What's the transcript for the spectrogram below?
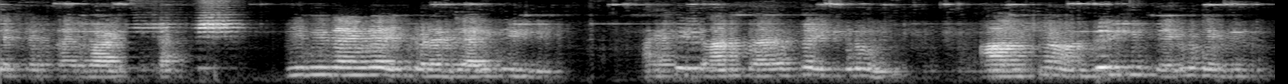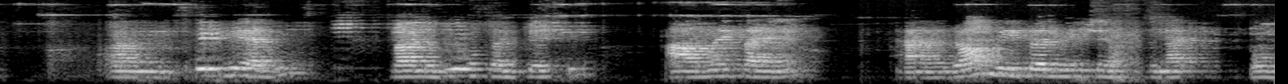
చేసేసారు వాళ్ళకి. ఈ విధంగా ఇక్కడ జరిగింది. అయితే దాని తర్వాత ఇప్పుడు ఆ విషయం అందరికీ తెలియలేదు. తిరిగి అది. వాళ్ళు వ్యూపం చేసి ఆ అమ్మాయి పైన రాంగ్ ఇన్ఫర్మేషన్ ఇస్తున్నారు ఓం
